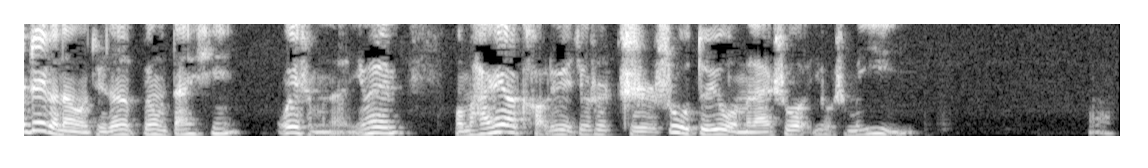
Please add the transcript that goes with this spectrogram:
于这个呢，我觉得不用担心，为什么呢？因为我们还是要考虑，就是指数对于我们来说有什么意义啊？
